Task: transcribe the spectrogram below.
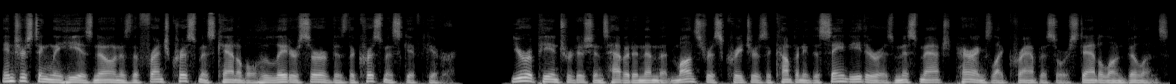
interestingly, he is known as the French Christmas cannibal who later served as the Christmas gift giver. European traditions have it in them that monstrous creatures accompany the saint either as mismatched pairings like Krampus or standalone villains.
